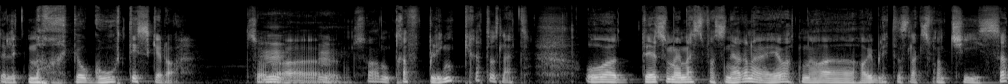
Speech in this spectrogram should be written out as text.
det litt mørke og gotiske, da. Så, mm. så, han traff blink, rett og slett. Og det som er mest fascinerende, er jo at han har, har blitt en slags franchise.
